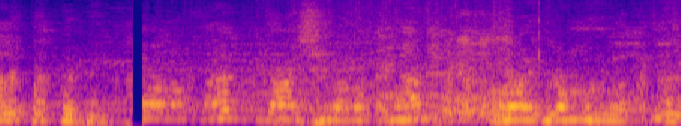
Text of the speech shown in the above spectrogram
আলোকপাত করবেন। জয় শিব লোকনাথ জয় ব্রহ্ম লোকনাথ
